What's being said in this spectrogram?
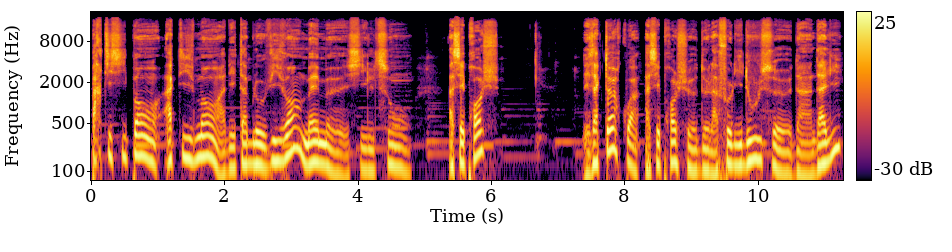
participant activement à des tableaux vivants, même euh, s'ils sont assez proches, des acteurs quoi, assez proches de la folie douce euh, d'un Dali,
